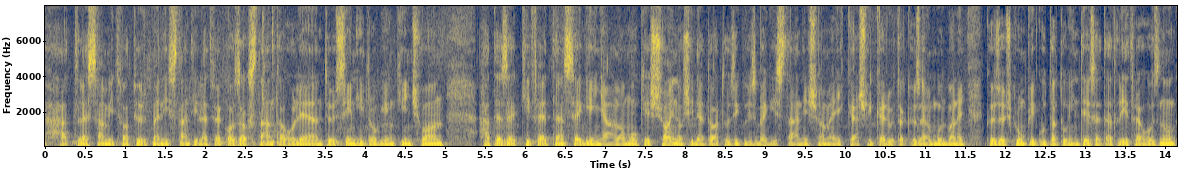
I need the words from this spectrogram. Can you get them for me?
hát leszámítva Türkmenisztánt, illetve Kazaksztánt, ahol jelentős szénhidrogén kincs van, hát ezek kifejezetten szegény államok, és sajnos ide tartozik Üzbegisztán is, amelyikkel sikerült a közelmúltban egy közös kutató intézetet létrehoznunk.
